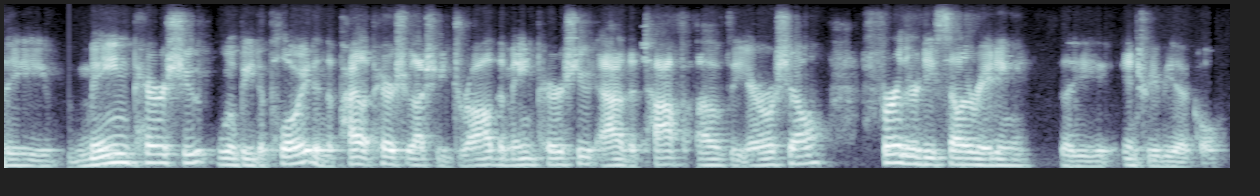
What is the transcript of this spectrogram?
the main parachute will be deployed and the pilot parachute will actually draw the main parachute out of the top of the aeroshell, further decelerating the entry vehicle.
